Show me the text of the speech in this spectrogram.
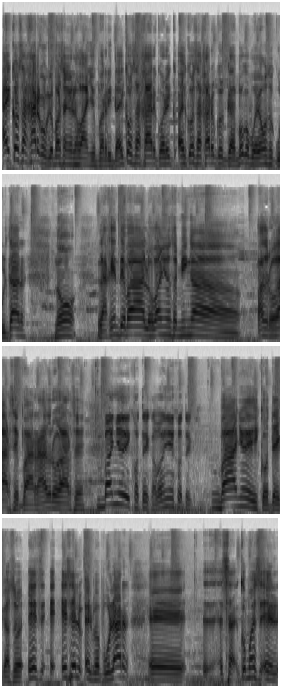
hay cosas hardcore que pasan en los baños, Parrita. Hay cosas hardcore, hay, hay cosas hardcore que tampoco podemos ocultar, ¿no? La gente va a los baños también a, a drogarse, Parra, a drogarse. Baño de discoteca, baño de discoteca. Baño de discotecas. o- Es, es el, el popular, eh, ¿cómo es? El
